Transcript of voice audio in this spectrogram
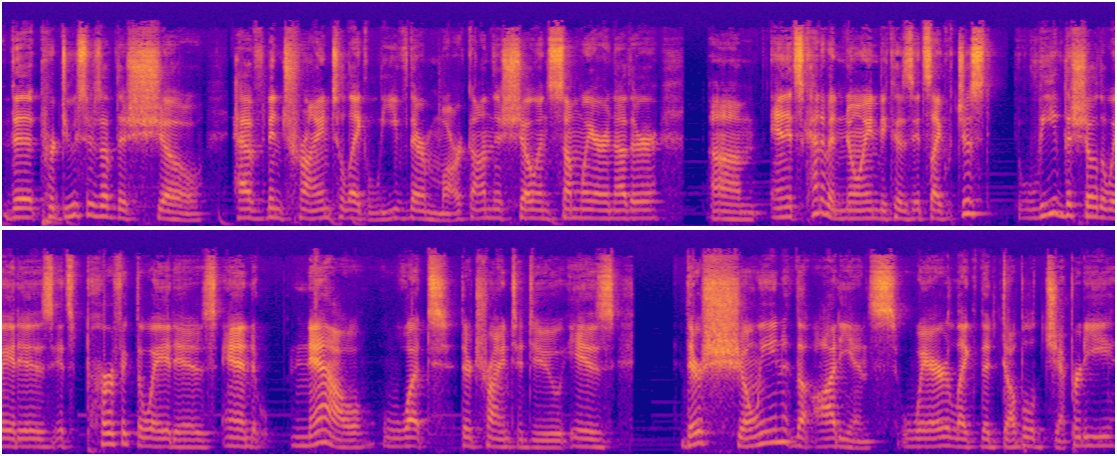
the producers of the show have been trying to like leave their mark on this show in some way or another. Um, and it's kind of annoying because it's like just leave the show the way it is. It's perfect the way it is. And now what they're trying to do is they're showing the audience where like the double jeopardy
